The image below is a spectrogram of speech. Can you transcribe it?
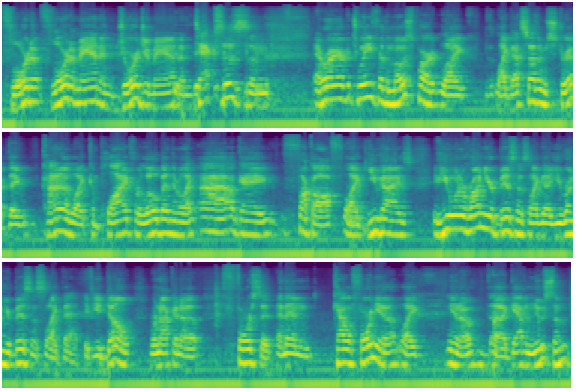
Florida, Florida man, and Georgia man, and Texas, and everywhere in between. For the most part, like like that Southern Strip, they kind of like complied for a little bit, and they were like, ah, okay, fuck off. Like you guys, if you want to run your business like that, you run your business like that. If you don't, we're not gonna force it. And then California, like you know, uh, Gavin Newsom,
